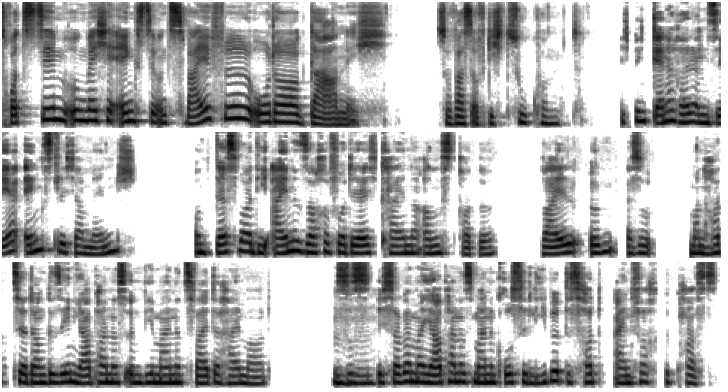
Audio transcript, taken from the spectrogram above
trotzdem irgendwelche Ängste und Zweifel oder gar nicht? So was auf dich zukommt? Ich bin generell ein sehr ängstlicher Mensch. Und das war die eine Sache, vor der ich keine Angst hatte weil also man hat ja dann gesehen, Japan ist irgendwie meine zweite Heimat. Das mhm. ist, ich sage mal, Japan ist meine große Liebe. Das hat einfach gepasst.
